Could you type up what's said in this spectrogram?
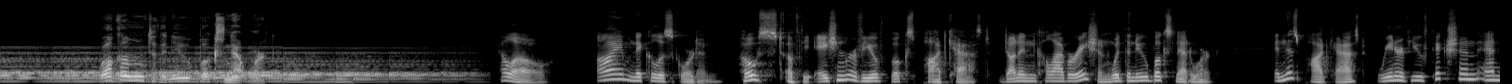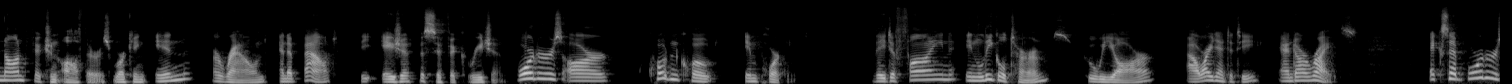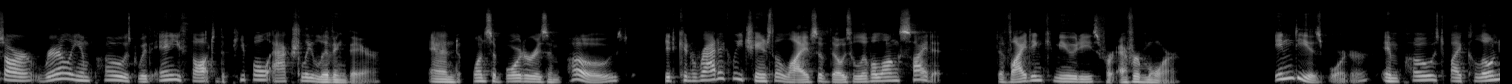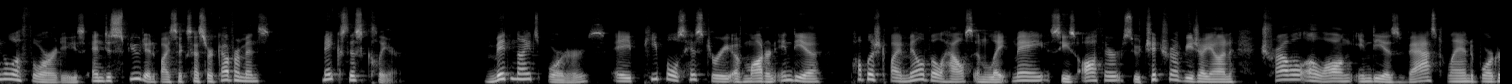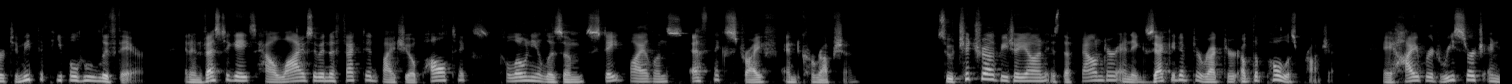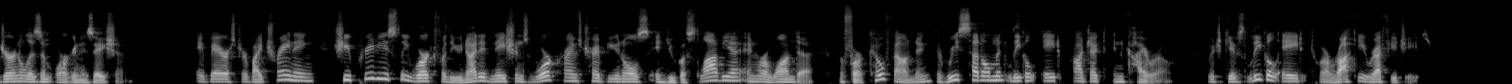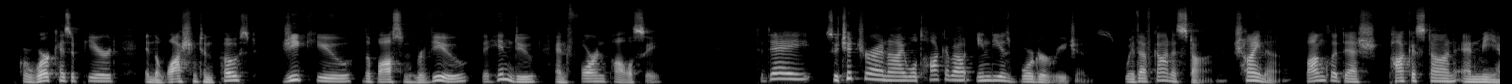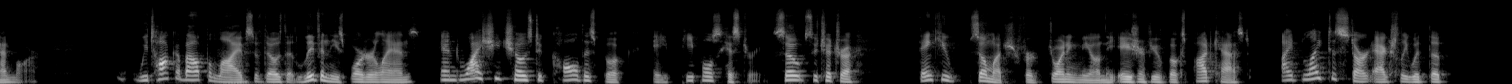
Welcome to the New Books Network. Hello, I'm Nicholas Gordon, host of the Asian Review of Books podcast, done in collaboration with the New Books Network. In this podcast, we interview fiction and nonfiction authors working in, around, and about the Asia Pacific region. Borders are, quote unquote, important. They define, in legal terms, who we are, our identity, and our rights. Except borders are rarely imposed with any thought to the people actually living there. And once a border is imposed, it can radically change the lives of those who live alongside it, dividing communities forevermore. India's border, imposed by colonial authorities and disputed by successor governments, makes this clear. Midnight's Borders, a people's history of modern India, published by Melville House in late May, sees author Suchitra Vijayan travel along India's vast land border to meet the people who live there and investigates how lives have been affected by geopolitics, colonialism, state violence, ethnic strife, and corruption. Suchitra Vijayan is the founder and executive director of the Polis Project, a hybrid research and journalism organization. A barrister by training, she previously worked for the United Nations War Crimes Tribunals in Yugoslavia and Rwanda before co founding the Resettlement Legal Aid Project in Cairo, which gives legal aid to Iraqi refugees. Her work has appeared in The Washington Post, GQ, The Boston Review, The Hindu, and Foreign Policy. Today, Suchitra and I will talk about India's border regions with Afghanistan, China, Bangladesh, Pakistan, and Myanmar. We talk about the lives of those that live in these borderlands and why she chose to call this book A People's History. So, Suchitra, thank you so much for joining me on the Asian Review of Books podcast. I'd like to start actually with the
